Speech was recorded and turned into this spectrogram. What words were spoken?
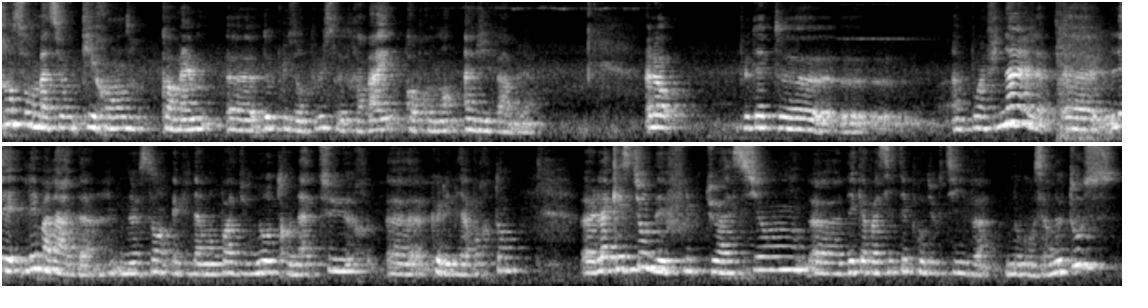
Transformations qui rendent quand même euh, de plus en plus le travail proprement invivable. Alors, peut-être un point final, euh, les, malades ne sont évidemment pas d'une autre nature euh, que les bien portants. Euh, la question des fluctuations des capacités productives nous concerne tous.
